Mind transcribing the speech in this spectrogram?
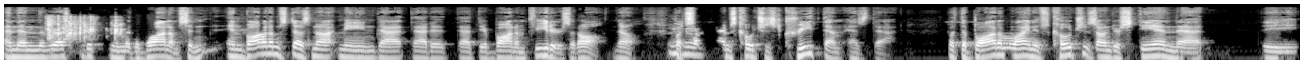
and then the rest of the team are the bottoms. And and bottoms does not mean that that it, that they're bottom feeders at all. No, but mm-hmm. sometimes coaches treat them as that. But the bottom line is coaches understand that the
